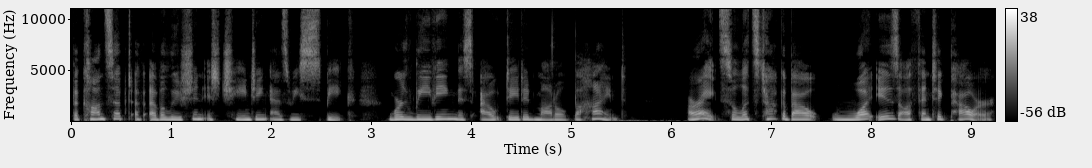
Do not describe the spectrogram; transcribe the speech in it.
The concept of evolution is changing as we speak. We're leaving this outdated model behind. All right, so let's talk about what is authentic power.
